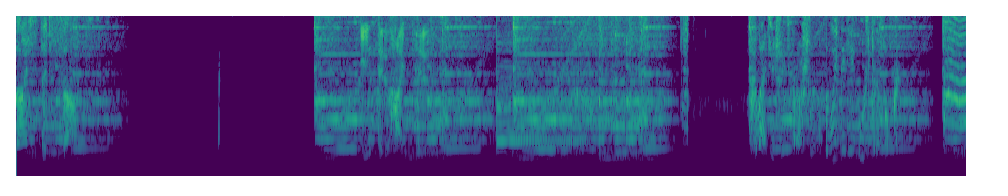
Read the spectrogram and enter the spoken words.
life advanced. インテル入ってる。 Хватит жить прошлым. Выбери ультрабук. Ah,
